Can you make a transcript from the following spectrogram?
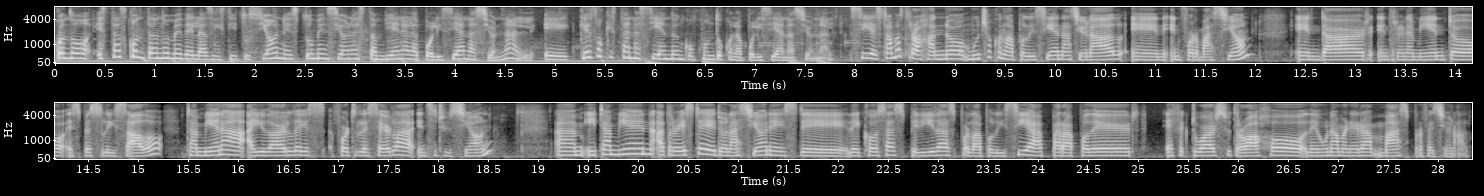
Cuando estás contándome de las instituciones, tú mencionas también a la Policía Nacional. Eh, ¿Qué es lo que están haciendo en conjunto con la Policía Nacional? Sí, estamos trabajando mucho con la Policía Nacional en información, en dar entrenamiento especializado, también a ayudarles a fortalecer la institución. Um, y también a través de donaciones de, de cosas pedidas por la policía para poder efectuar su trabajo de una manera más profesional.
